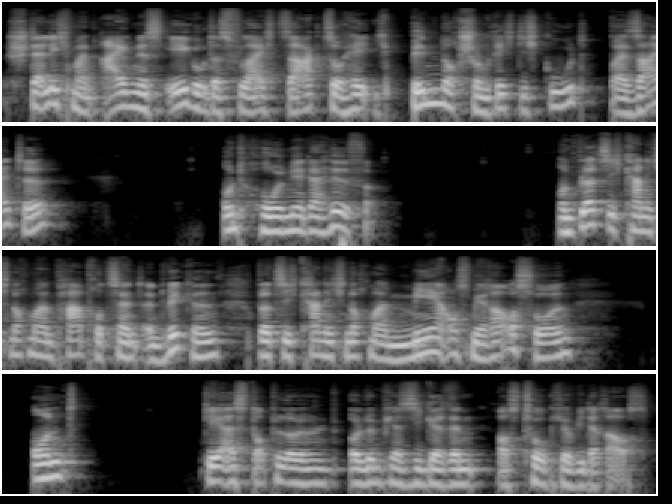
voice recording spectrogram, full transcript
stelle ich mein eigenes Ego, das vielleicht sagt so, hey, ich bin doch schon richtig gut, beiseite und hol mir da Hilfe. Und plötzlich kann ich noch mal ein paar Prozent entwickeln, plötzlich kann ich noch mal mehr aus mir rausholen und gehe als Doppel-Olympiasiegerin aus Tokio wieder raus.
